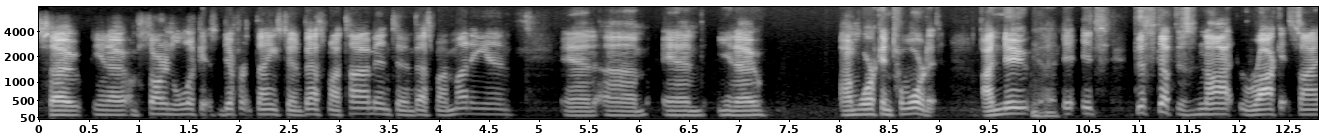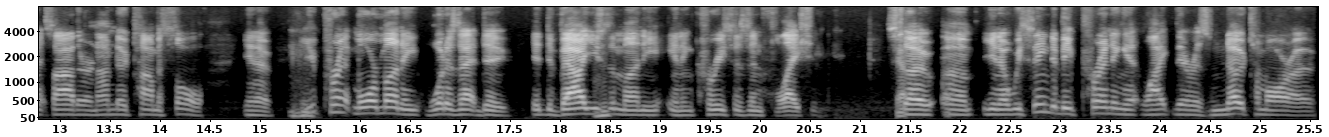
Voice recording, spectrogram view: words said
So, you know, I'm starting to look at different things to invest my time in, to invest my money in, and um, and you know, I'm working toward it. I knew mm-hmm. it, it's this stuff is not rocket science either, and I'm no Thomas Sowell. You know, mm-hmm. you print more money, what does that do? It devalues mm-hmm. the money and increases inflation. Yep. So, um, you know, we seem to be printing it like there is no tomorrow,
